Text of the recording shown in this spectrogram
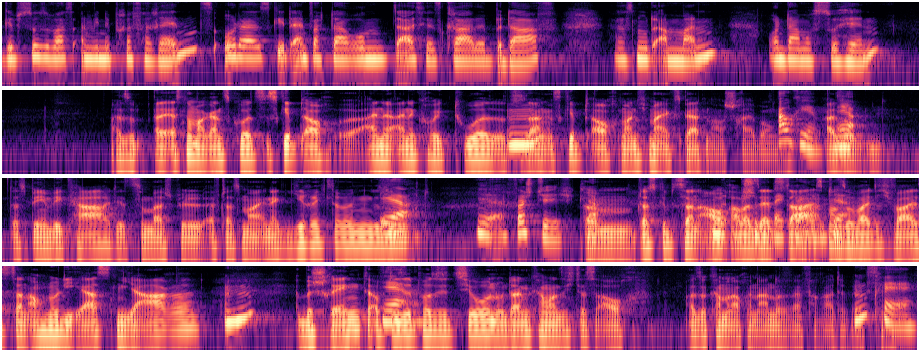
gibst du sowas an wie eine Präferenz oder es geht einfach darum, da ist jetzt gerade Bedarf, da ist Not am Mann und da musst du hin. Also äh, erst noch mal ganz kurz, es gibt auch eine, eine Korrektur sozusagen, es gibt auch manchmal Expertenausschreibungen. Mhm. Okay, Also ja. das BMWK hat jetzt zum Beispiel öfters mal Energierechtlerinnen gesucht. Ja, ja verstehe ich. Klar. Ähm, das gibt es dann auch, Mit aber selbst da ist man, ja. Mhm. soweit ich weiß, dann auch nur die ersten Jahre. beschränkt auf Ja. diese Position und dann kann man sich das auch, also kann man auch in andere Referate wechseln. Okay.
